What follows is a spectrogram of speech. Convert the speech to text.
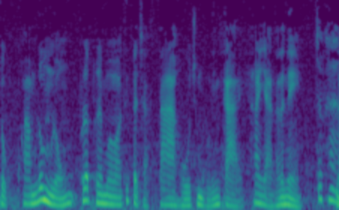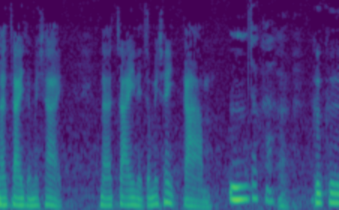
สุขความลุ่มหลงเพลิดเพลินมัวเมาที่เกิดจากตาหูจมูกลิ้นกายห้าอย่างเท่านั้นเองเจ้าค่ะนะใจจะไม่ใช่นะใจเนี่ยจะไม่ใช่กาม อืมเจ้าค่ะอ่าคือคือ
